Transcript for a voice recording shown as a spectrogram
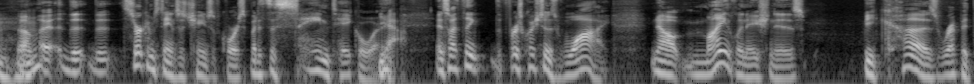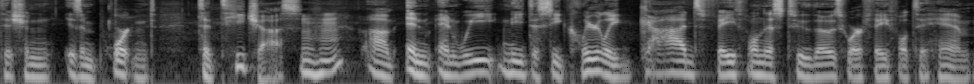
Mm-hmm. Um, uh, the the circumstances change, of course, but it's the same takeaway. Yeah. And so I think the first question is why. Now, my inclination is because repetition is important to teach us, um, and and we need to see clearly God's faithfulness to those who are faithful to Him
